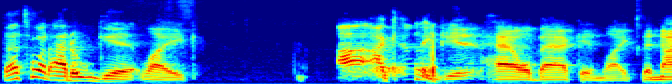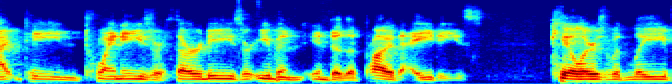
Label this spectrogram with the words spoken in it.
That's what I don't get. Like, I, I kind of get how back in like the 1920s or 30s or even into the probably the 80s, killers would leave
